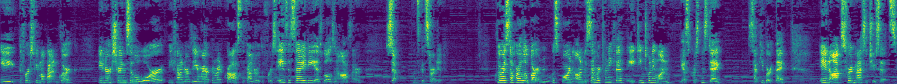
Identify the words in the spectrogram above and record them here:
a the first female patent clerk, a nurse during the Civil War, the founder of the American Red Cross, the founder of the First Aid Society, as well as an author. So, let's get started. Clarissa Harlowe Barton was born on December 25th, 1821, yes, Christmas Day, sucky birthday, in Oxford, Massachusetts.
